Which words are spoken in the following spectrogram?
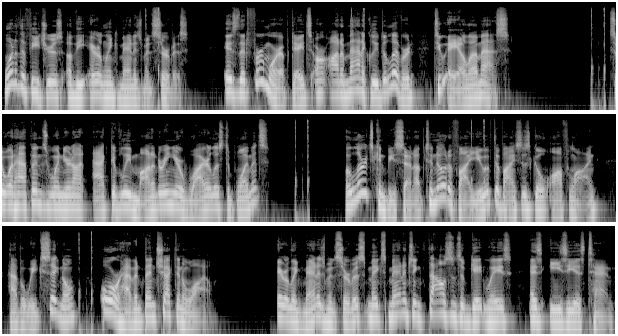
One of the features of the AirLink Management Service is that firmware updates are automatically delivered to ALMS. So what happens when you're not actively monitoring your wireless deployments? Alerts can be set up to notify you if devices go offline, have a weak signal, or haven't been checked in a while. AirLink Management Service makes managing thousands of gateways as easy as 10.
